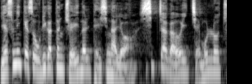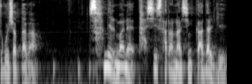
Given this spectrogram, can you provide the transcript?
예수님께서 우리 같은 죄인을 대신하여 십자가의 제물로 죽으셨다가 3일 만에 다시 살아나신 까닭이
